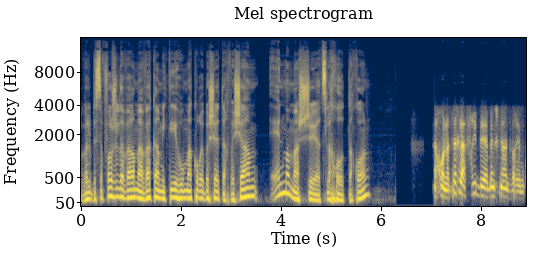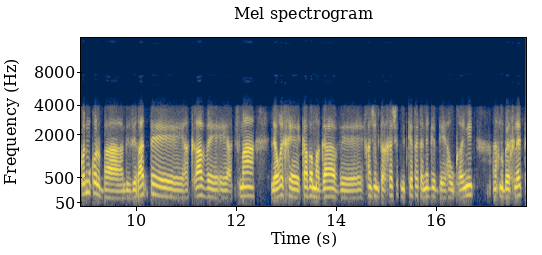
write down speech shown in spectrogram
אבל בסופו של דבר המאבק האמיתי הוא מה קורה בשטח, ושם אין ממש הצלחות, נכון? נכון, אז צריך להפריד אה, בין שני הדברים. קודם כל, בזירת אה, הקרב אה, עצמה, לאורך קו המגע והיכן שמתרחשת מתקפת הנגד האוקראינית, אנחנו בהחלט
